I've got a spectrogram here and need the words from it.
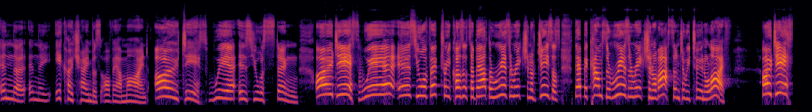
in the, in the echo chambers of our mind, Oh, death, where is your sting? Oh, death, where is your victory? Because it's about the resurrection of Jesus that becomes the resurrection of us into eternal life. Oh, death,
